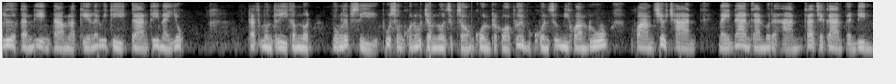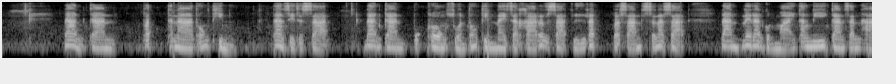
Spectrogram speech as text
เลือกกันเองตามหลักเกณฑ์และวิธีการที่นายก รัฐมนตรีกำหนดวงเล็บ 4 ผู้ทรงคุณวุฒิจำนวน 12 คนประกอบด้วยบุคคล ซึ่งมีความรู้ความเชี่ยวชาญในด้านการบริหารราชการแผ่นดิน ด้านการพัฒนาท้องถิ่น ด้านเศรษฐศาสตร์ ด้านการปกครองส่วนท้องถิ่นในสาขารัฐศาสตร์ หรือรัฐประศานสนศาสตร์ด้านและด้านกฎหมาย ทั้งนี้การสรรหา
